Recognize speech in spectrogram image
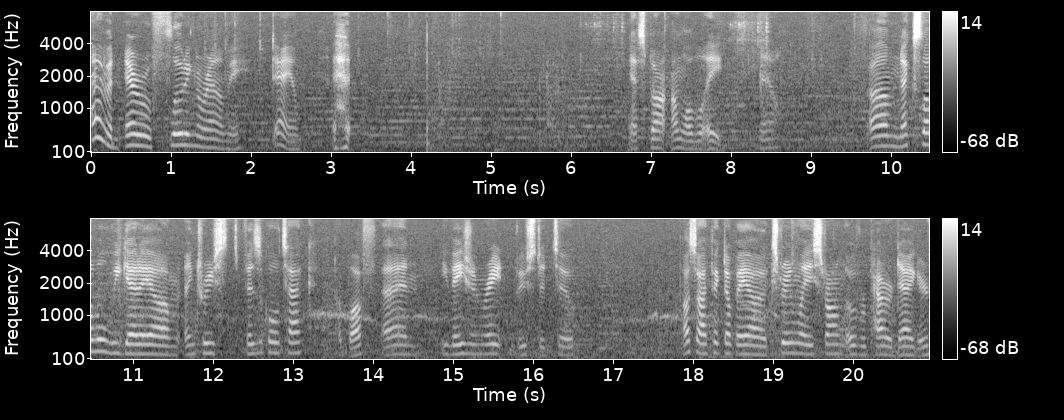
I have an arrow floating around me. Damn. yes, but I'm level 8 now. Um, next level we get a um, increased physical attack, a buff, and evasion rate boosted too. Also, I picked up a uh, extremely strong, overpowered dagger,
